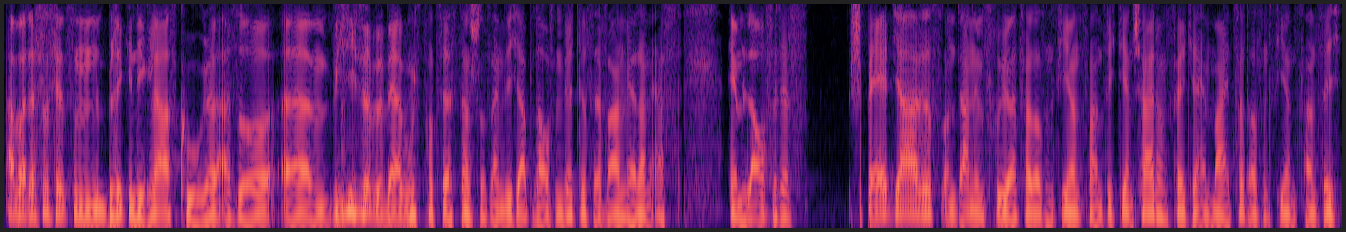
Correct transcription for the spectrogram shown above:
Aber das ist jetzt ein Blick in die Glaskugel. Also ähm, wie dieser Bewerbungsprozess dann schlussendlich ablaufen wird, das erfahren wir dann erst im Laufe des Spätjahres und dann im Frühjahr 2024. Die Entscheidung fällt ja im Mai 2024.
